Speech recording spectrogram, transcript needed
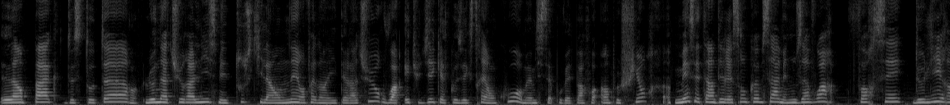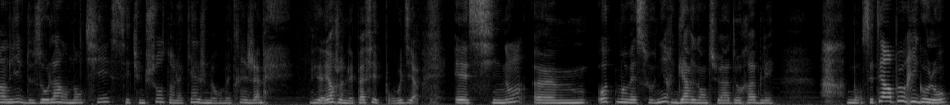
l'impact de cet auteur, le naturalisme et tout ce qu'il a emmené en fait dans la littérature, voire étudier quelques extraits en cours, même si ça pouvait être parfois un peu chiant. Mais c'était intéressant comme ça, mais nous avoir forcé de lire un livre de Zola en entier, c'est une chose dans laquelle je me remettrai jamais. D'ailleurs, je ne l'ai pas fait, pour vous dire. Et sinon, euh, autre mauvais souvenir, Gargantua de Rabelais. Bon, c'était un peu rigolo,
